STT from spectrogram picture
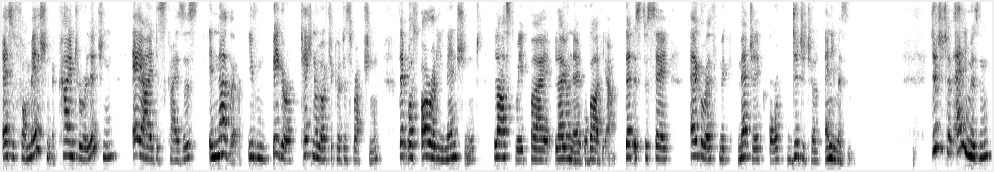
As a formation akin to religion, AI disguises another, even bigger technological disruption that was already mentioned last week by Lionel Obadia. That is to say, algorithmic magic or digital animism. Digital animism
